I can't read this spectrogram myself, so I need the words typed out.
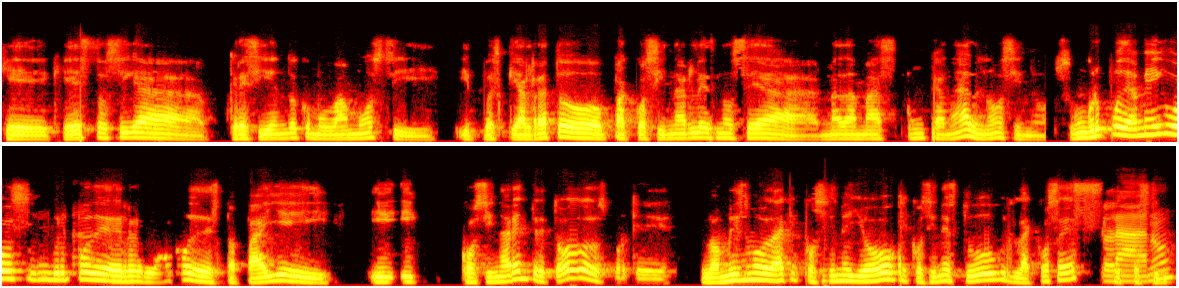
que, que, esto siga creciendo como vamos y, y pues que al rato para cocinarles no sea nada más un canal, ¿no? Sino pues, un grupo de amigos, un grupo de relajo, de despapalle y, y, y, cocinar entre todos, porque lo mismo da que cocine yo, que cocines tú, la cosa es... Claro.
